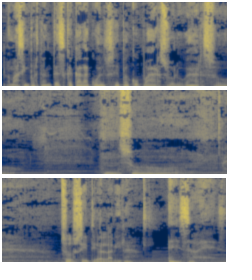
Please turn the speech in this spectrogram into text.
Lo más importante es que cada cual sepa ocupar su lugar, su su... su sitio en la vida. Eso es.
